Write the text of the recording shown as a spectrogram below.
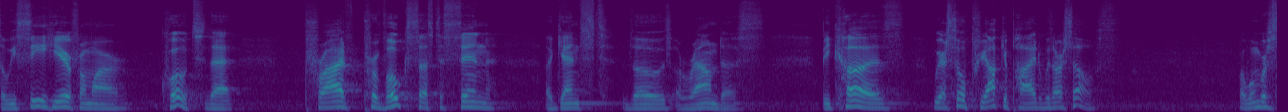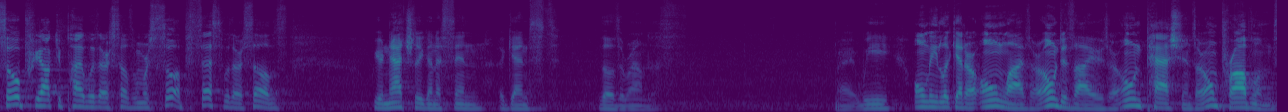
So we see here from our quote that pride provokes us to sin against those around us because we are so preoccupied with ourselves. But when we're so preoccupied with ourselves, when we're so obsessed with ourselves, we are naturally going to sin against those around us. Right? We only look at our own lives, our own desires, our own passions, our own problems.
